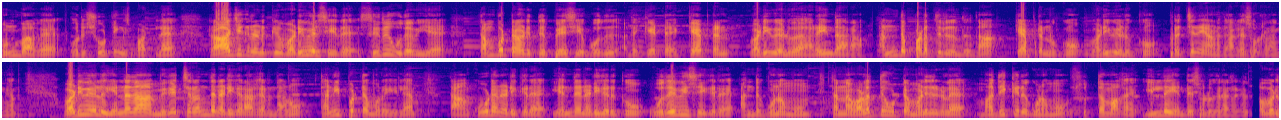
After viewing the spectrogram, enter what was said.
முன்பாக ஒரு ஷூட்டிங் ஸ்பாட்டில் ராஜகிரனுக்கு வடிவேல் செய்த சிறு உதவியை தம்பட்டம் அடித்து பேசிய போது அதை கேட்ட கேப்டன் வடிவேலுவை அறைந்தாராம். அந்த படத்திலிருந்து தான் கேப்டனுக்கும் வடிவேலுக்கும் பிரச்சனையானதாக சொல்கிறாங்க வடிவேலு என்னதான் மிகச்சிறந்த நடிகராக இருந்தாலும் தனிப்பட்ட முறையில் தான் கூட நடிக்கிற எந்த நடிகருக்கும் உதவி செய்கிற அந்த குணமும் தன்னை வளர்த்து விட்ட மனிதர்களை மதிக்கிற குணமும் சுத்தமாக இல்லை என்றே சொல்கிறார்கள். அவர்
